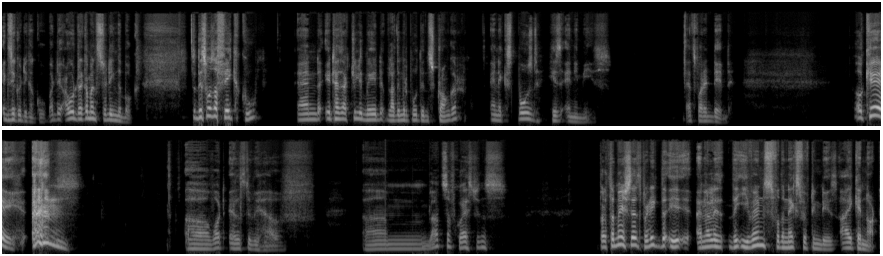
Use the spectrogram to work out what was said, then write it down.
executing a coup, but I would recommend studying the book. So this was a fake coup, and it has actually made Vladimir Putin stronger and exposed his enemies. That's what it did. Okay. uh, what else do we have? Um, lots of questions. Prathamesh says predict the analyze the events for the next 15 days. I cannot.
